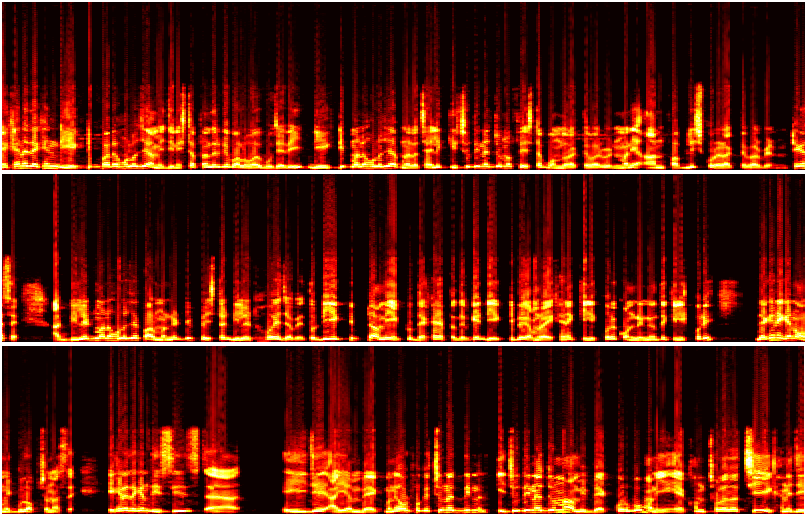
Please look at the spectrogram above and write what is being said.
এখানে দেখেন ডিএক্টিভ মানে হলো যে আমি জিনিসটা আপনাদেরকে ভালোভাবে বুঝে দিই। ডিএক্টিভ মানে হলো যে আপনারা চাইলে কিছুদিনের জন্য পেজটা বন্ধ রাখতে পারবেন মানে আনপাবলিশ করে রাখতে পারবেন, ঠিক আছে? আর ডিলেট মানে হলো যে পার্মানেন্টলি পেজটা ডিলেট হয়ে যাবে। তো ডিএক্টিভটা আমি একটু দেখাই আপনাদেরকে। ডিএক্টিভে আমরা এখানে ক্লিক করে কন্টিনিউতে ক্লিক করি। দেখেন এখানে অনেকগুলো অপশন আছে। এখানে দেখেন দিস ইজ এই যে আই এম ব্যাক মানে অল্প কিছুদিনের দিন কিছুদিনের জন্য আমি ব্যাক করব মানে এখন চলে যাচ্ছি, এখানে যে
